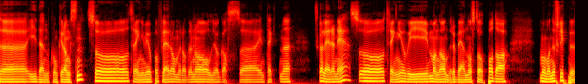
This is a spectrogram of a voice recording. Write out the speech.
uh, i den konkurransen, så trenger vi jo på flere områder når olje- og gassinntektene skalerer ned, så trenger jo vi mange andre ben å stå på. Da må man jo slippe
